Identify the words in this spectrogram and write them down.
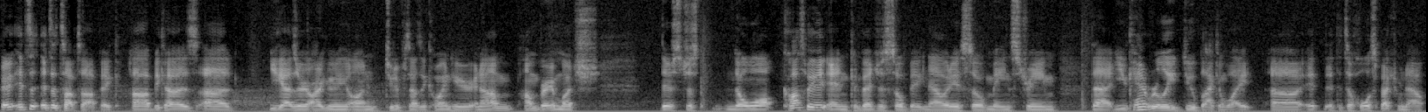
It's a, it's a tough topic uh, because uh, you guys are arguing on two different sides of the coin here, and I'm I'm very much there's just no cosplay and convention is so big nowadays, so mainstream that you can't really do black and white. Uh, it, it's a whole spectrum now.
